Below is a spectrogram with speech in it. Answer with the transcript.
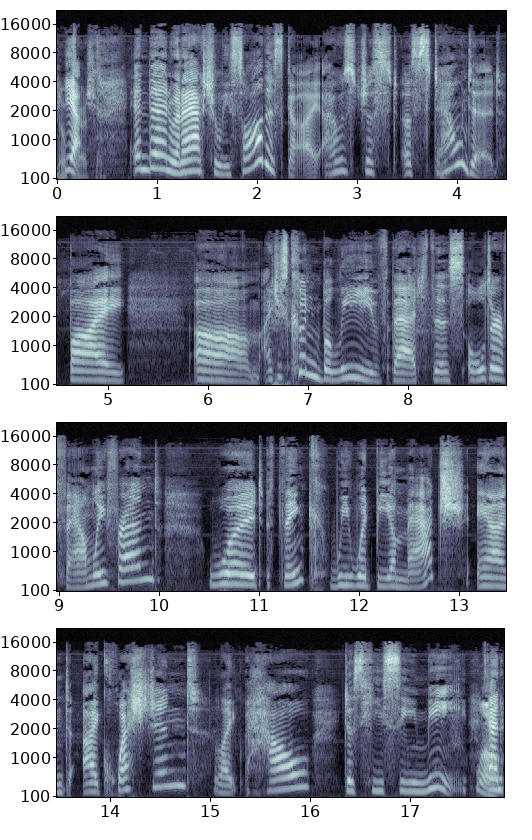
no yeah. pressure. And then when I actually saw this guy, I was just astounded by. Um, I just couldn't believe that this older family friend would think we would be a match and I questioned like how does he see me? Well, and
